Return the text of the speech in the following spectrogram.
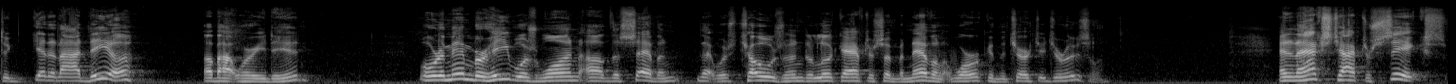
to get an idea about where he did. Well, remember, he was one of the seven that was chosen to look after some benevolent work in the church of Jerusalem. And in Acts chapter 6,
